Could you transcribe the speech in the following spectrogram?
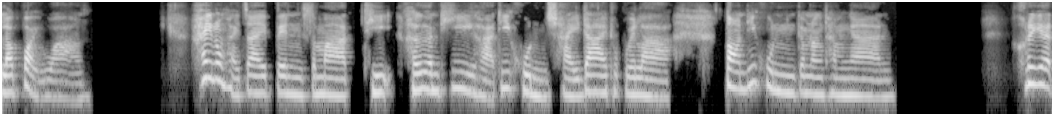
แล้วปล่อยวาง ให้ลมหายใจเป็นสมาธิเคลื่อนที่ค่ะ ที่คุณใช้ได้ทุกเวลา ตอนที่คุณกำลังทำงาน เครียด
